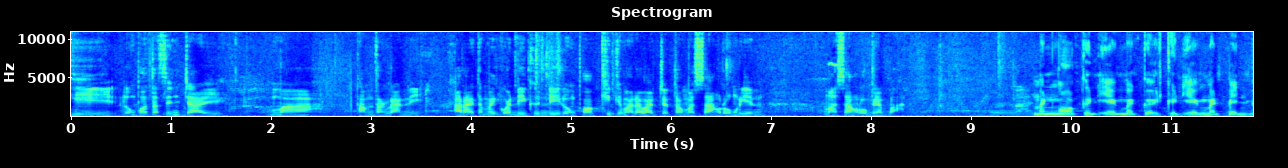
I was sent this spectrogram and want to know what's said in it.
ที่หลวงพ่อตัดสินใจมาทำทางด้านนี้ อะไรทำให้วันดีคืนดีหลวงพ่อคิดขึ้นมาได้ว่าจะต้องมาสร้างโรงเรียนมาสร้างโรงพยาบาล มันงอกขึ้นเองมันเกิดขึ้นเองมันเป็นไป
